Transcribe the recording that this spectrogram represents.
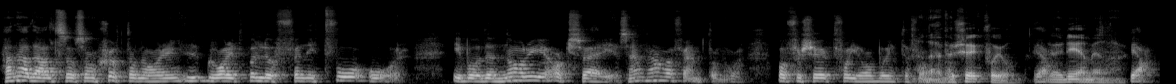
Han hade alltså som 17-åring varit på luffen i två år. I både Norge och Sverige sen han var 15 år. Och försökt få jobb och inte fått han har försökt få jobb. Ja. Det är det jag menar. Ja.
